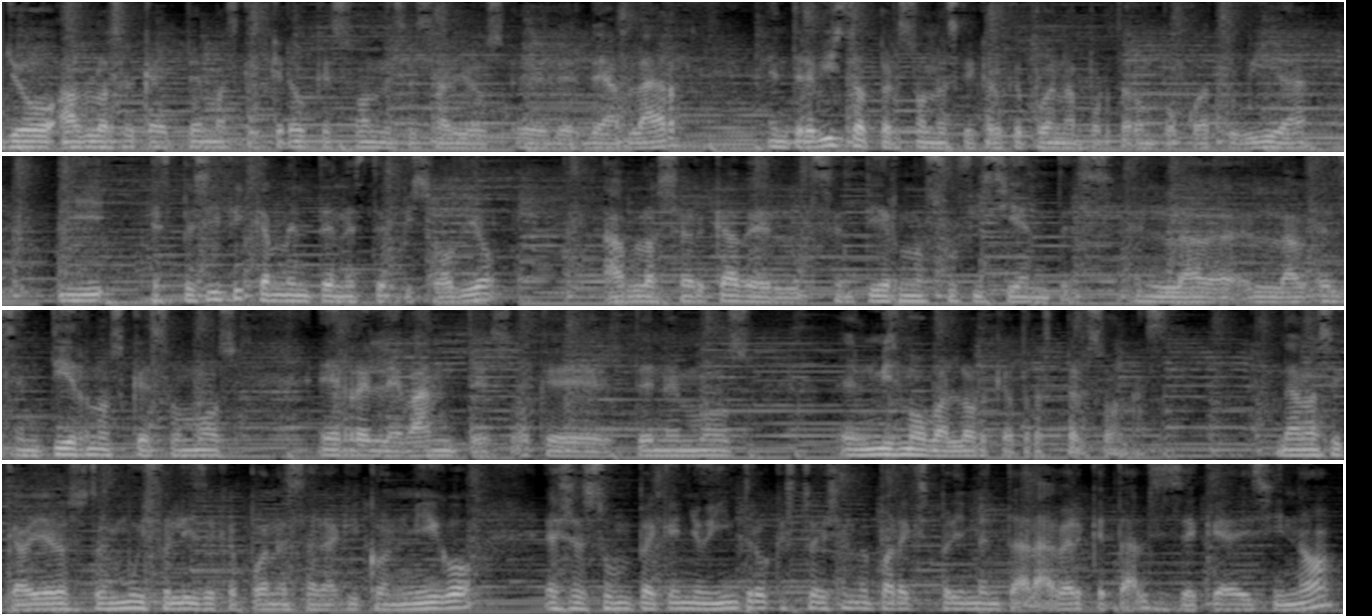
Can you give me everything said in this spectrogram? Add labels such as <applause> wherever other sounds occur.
Yo hablo acerca de temas que creo que son necesarios eh, de, hablar. Entrevisto a personas que creo que pueden aportar un poco a tu vida. Y específicamente en este episodio hablo acerca del sentirnos suficientes, el, el sentirnos que somos eh, relevantes o que tenemos el mismo valor que otras personas. Damas y caballeros, estoy muy feliz de que puedan estar aquí conmigo. Ese es un pequeño intro que estoy haciendo para experimentar, a ver qué tal, si se queda y si no.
